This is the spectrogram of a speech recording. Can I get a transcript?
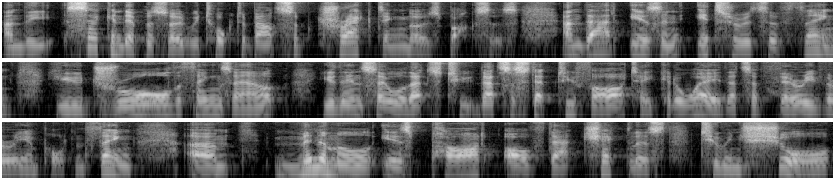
And the second episode, we talked about subtracting those boxes. And that is an iterative thing. You draw all the things out. You then say, well, that's, too, that's a step too far. Take it away. That's a very, very important thing. Um, minimal is part of that checklist to ensure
